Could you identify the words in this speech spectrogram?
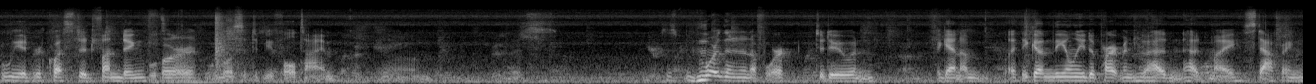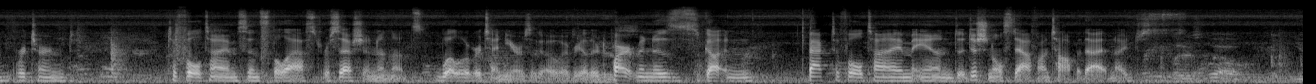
We had requested funding for. Melissa to be full-time. Um, There's more than enough work to do, and again, I'm, I think I'm the only department who hadn't had my staffing returned to full-time since the last recession, and that's well over 10 years ago. Every other department has gotten back to full-time and additional staff on top of that, and I just, But as well, you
